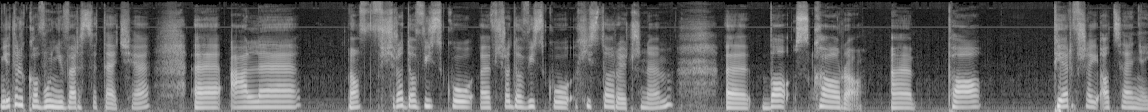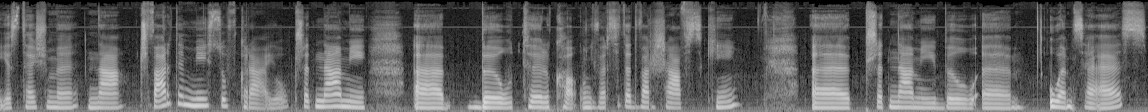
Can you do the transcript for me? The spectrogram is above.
nie tylko w uniwersytecie, e, ale no, w, środowisku, e, w środowisku historycznym, bo skoro po pierwszej ocenie jesteśmy na czwartym miejscu w kraju, przed nami był tylko Uniwersytet Warszawski, przed nami był UMCS,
